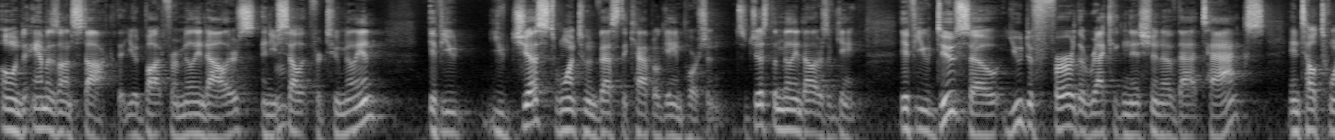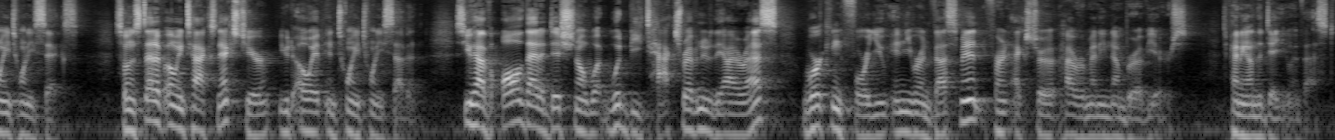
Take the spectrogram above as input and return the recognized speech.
owned Amazon stock that you had bought for a million dollars and you sell it for two million, if you you just want to invest the capital gain portion, so just the million dollars of gain. If you do so, you defer the recognition of that tax until 2026. So instead of owing tax next year, you'd owe it in 2027. So you have all that additional, what would be tax revenue to the IRS, working for you in your investment for an extra however many number of years, depending on the date you invest.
